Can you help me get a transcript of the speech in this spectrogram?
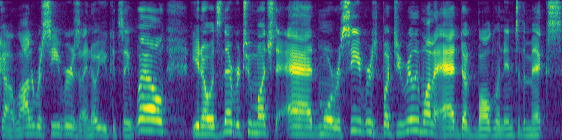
got a lot of receivers. I know you could say, well, you know, it's never too much to add more receivers, but do you really want to add Doug Baldwin into the mix?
